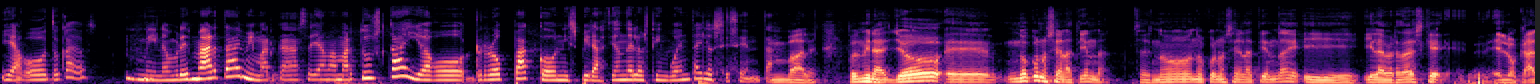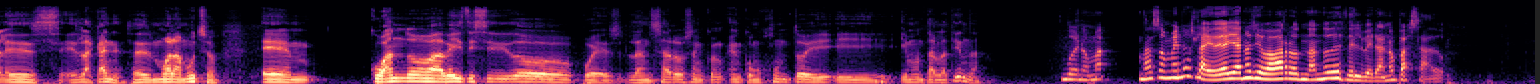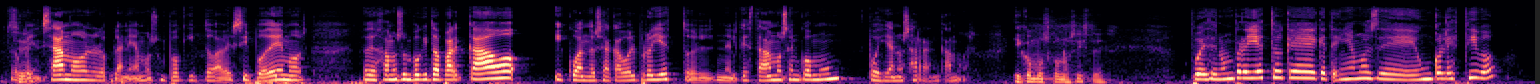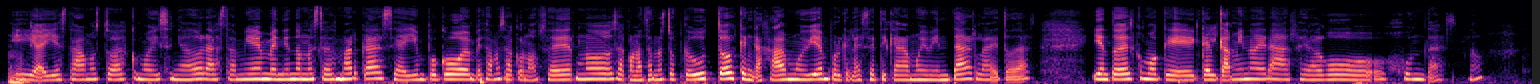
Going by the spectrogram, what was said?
Y hago tocados. Mi nombre es Marta y mi marca se llama Martusca y yo hago ropa con inspiración de los 50 y los 60. Vale, pues mira, yo eh, no conocía la tienda. O sea, no, no conocía la tienda y, y la verdad es que el local es, es la caña, mola mucho. Em, ¿Cuándo habéis decidido pues lanzaros en, en conjunto y, y- y montar la tienda? Bueno, más o menos la idea ya nos llevaba rondando desde el verano pasado. Lo ¿Sí? pensamos, lo planeamos un poquito, a ver si podemos. Lo dejamos un poquito aparcado y cuando se acabó el proyecto en el que estábamos en común, pues ya nos arrancamos. ¿Y cómo os conocisteis? Pues en un proyecto que, que teníamos de un colectivo Ajá. y ahí estábamos todas como diseñadoras también vendiendo nuestras marcas y ahí un poco empezamos a conocernos, a conocer nuestros productos que encajaban muy bien porque la estética era muy vintage, la de todas. Y entonces como que, que el camino era hacer algo juntas, ¿no?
